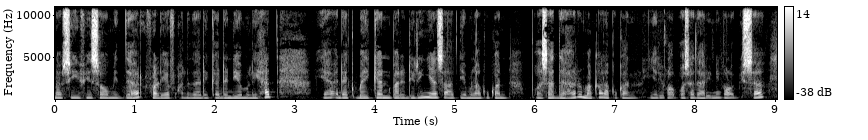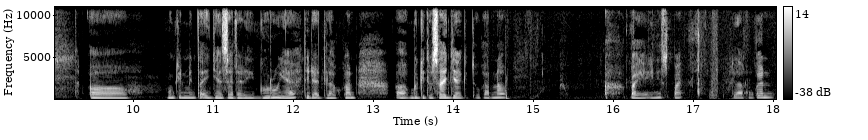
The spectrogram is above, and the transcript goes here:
Nafsi fi dan dia melihat ya ada kebaikan pada dirinya saat dia melakukan puasa dahar maka lakukan. Jadi kalau puasa dahar ini kalau bisa uh, mungkin minta ijazah dari guru ya tidak dilakukan uh, begitu saja gitu. Karena apa ya ini dilakukan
